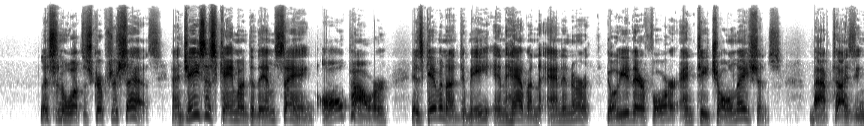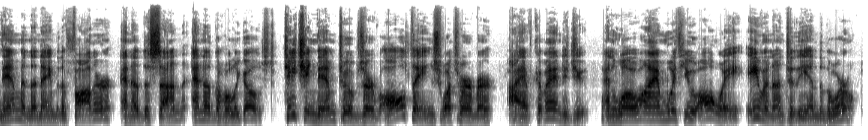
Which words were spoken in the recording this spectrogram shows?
Listen to what the scripture says. And Jesus came unto them, saying, All power is given unto me in heaven and in earth. Go ye therefore and teach all nations baptizing them in the name of the Father, and of the Son, and of the Holy Ghost, teaching them to observe all things whatsoever I have commanded you. And lo, I am with you always, even unto the end of the world.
